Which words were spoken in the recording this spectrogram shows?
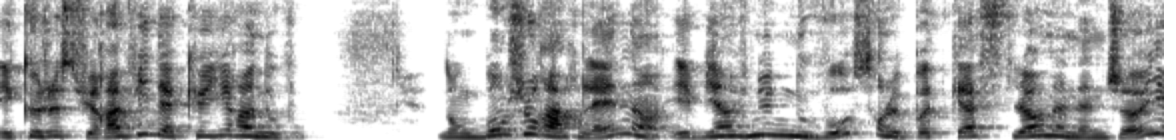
et que je suis ravie d'accueillir à nouveau. Donc bonjour Arlène et bienvenue de nouveau sur le podcast Learn and Enjoy.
